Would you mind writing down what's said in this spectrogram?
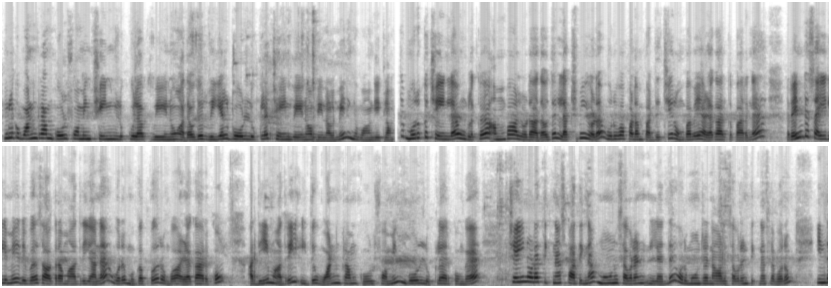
உங்களுக்கு one gram gold forming chain லுக்கில் வேணும். அதாவது ரியல் கோல்ட் லுக்கில் செயின் வேணும் அப்படின்னாலுமே நீங்கள் வாங்கிக்கலாம். இந்த முறுக்கு செயினில் உங்களுக்கு அம்பாலோட அதாவது லக்ஷ்மியோட உருவப்படம் பதிச்சு ரொம்பவே அழகாக இருக்குது பாருங்கள் ரெண்டு சைட்லையுமே ரிவர்ஸ் ஆகிற மாதிரியான ஒரு முகப்பு ரொம்ப அழகாக இருக்கும். அதே மாதிரி இது one gram gold forming gold லுக்கில் இருக்குங்க. செயினோட திக்னஸ் பார்த்தீங்கன்னா மூணு சவரன்லேருந்து ஒரு மூன்று நாலு சவரன் திக்னஸில் வரும். இந்த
